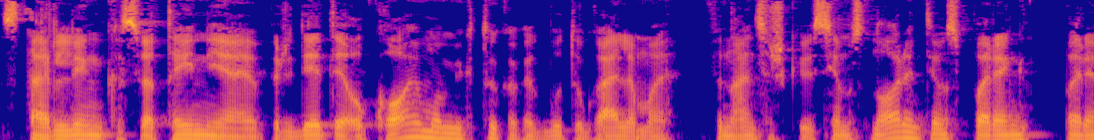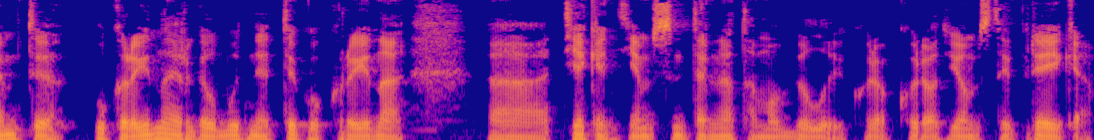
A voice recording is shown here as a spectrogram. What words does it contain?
Starlink svetainėje pridėti aukojimo mygtuką, kad būtų galima finansiškai visiems norintiems parengti, paremti Ukrainą ir galbūt ne tik Ukrainą e, tiekiantiems internetą mobilui, kurio, kurio joms taip reikia.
